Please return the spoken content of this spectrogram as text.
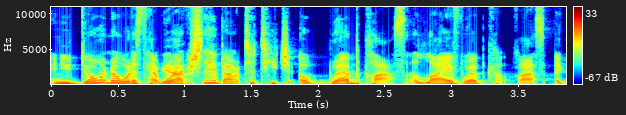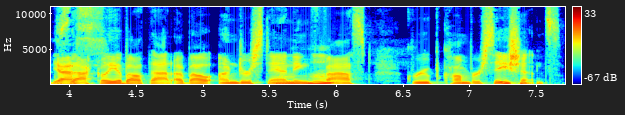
and you don't know what is happening. Yeah. We're actually about to teach a web class, a live web class exactly yes. about that, about understanding mm-hmm. fast group conversations.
